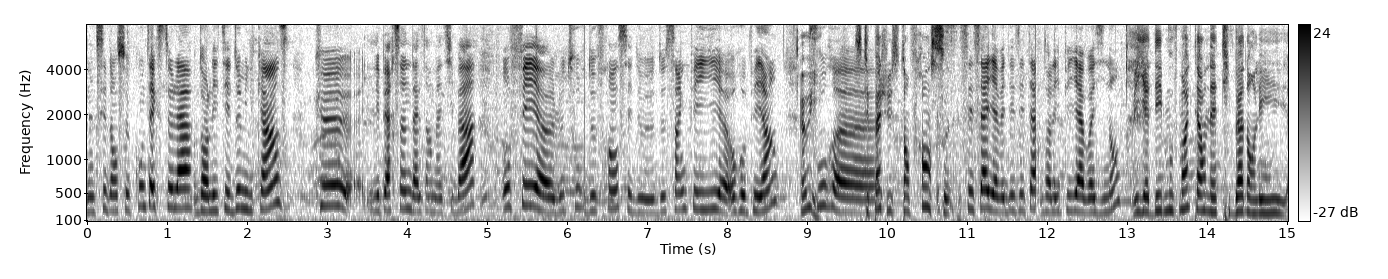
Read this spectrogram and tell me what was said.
Donc c'est dans ce contexte-là, dans l'été 2015, que les personnes d'Alternativa ont fait euh, le tour de France et de, cinq pays euh, européens. Ah oui, pour, euh, c'était pas juste en France. C'est ça, il y avait des étapes dans les pays avoisinants. il y a des mouvements Alternativa dans les...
